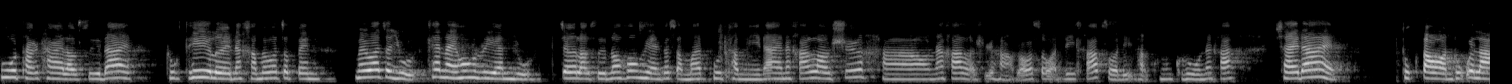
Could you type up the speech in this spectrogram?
พูดทักทายเราซื้อได้ทุกที่เลยนะคะ ไม่ว่าจะเป็นไม่ว่าจะอยู่แค่ในห้องเรียนอยู่เจอเราซื้อนอกห้องเรียนก็สามารถพูดคำนี้ได้นะคะ เราชื่อฮาวนะคะ เราชื่อฮาวแปลว่าสวัสดีครับ สวัสดีค่ะคุณครูนะคะ ใช้ได้ทุกตอนทุกเวลา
